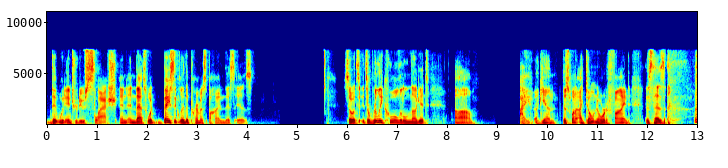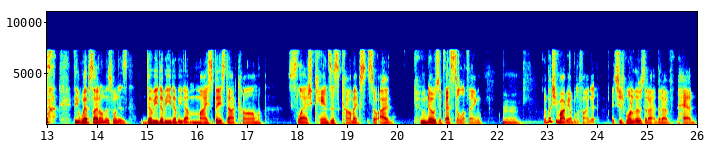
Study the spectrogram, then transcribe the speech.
that would introduce Slash. And and that's what basically the premise behind this is. So it's it's a really cool little nugget. Um I again, this one I don't know where to find. This has the website on this one is www.myspace.com slash Kansas Comics. So I, who knows if that's still a thing, hmm but you might be able to find it. It's just one of those that I that I've had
